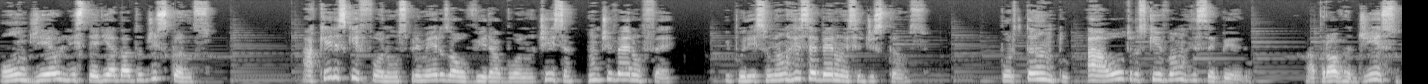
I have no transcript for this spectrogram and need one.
onde eu lhes teria dado descanso. Aqueles que foram os primeiros a ouvir a boa notícia não tiveram fé, e por isso não receberam esse descanso. Portanto, há outros que vão recebê-lo. A prova disso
